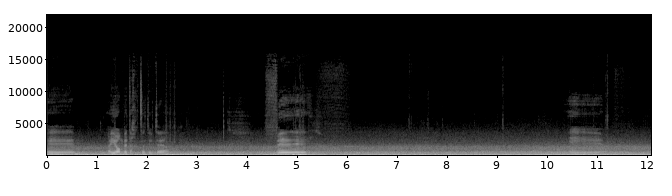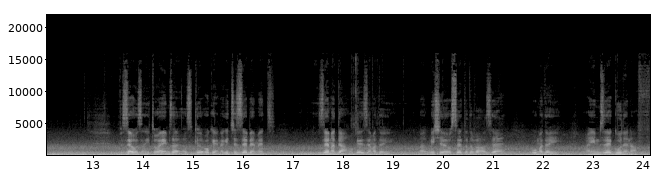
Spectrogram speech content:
אה, היום בטח קצת יותר. ו... וזהו, אז אני טועה אם זה, אז אוקיי, נגיד שזה באמת, זה מדע, אוקיי? זה מדעי. מי שעושה את הדבר הזה הוא מדעי. האם זה good enough?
